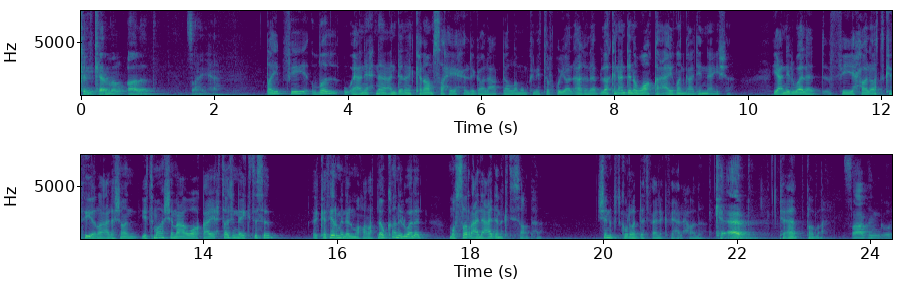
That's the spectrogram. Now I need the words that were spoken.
كل كلمة انقالت صحيحة طيب في ظل يعني إحنا عندنا كلام صحيح اللي قاله عبد الله ممكن يتفق وياه الأغلب لكن عندنا واقع أيضا قاعدين نعيشه. يعني الولد في حالات كثيرة علشان يتماشى مع واقعه يحتاج إنه يكتسب كثير من المهارات، لو كان الولد مصر على عدم اكتسابها. شنو بتكون ردة فعلك في هالحالة؟ كأب كأب طبعا. صعب نقول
